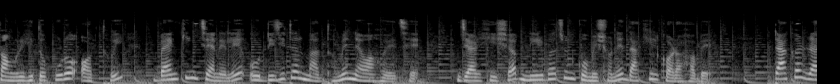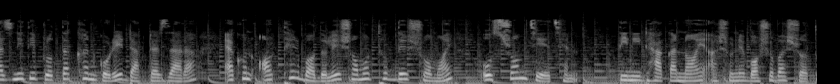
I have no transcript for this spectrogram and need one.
সংগৃহীত পুরো অর্থই ব্যাংকিং চ্যানেলে ও ডিজিটাল মাধ্যমে নেওয়া হয়েছে, যার হিসাব নির্বাচন কমিশনে দাখিল করা হবে। টাকার রাজনীতি প্রত্যাখ্যান করে ডাক্তার জারা এখন অর্থের বদলে সমর্থকদের সময় ও শ্রম চেয়েছেন। তিনি ঢাকা নয় আসনে বসবাসরত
